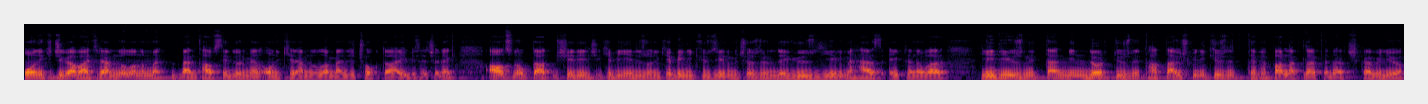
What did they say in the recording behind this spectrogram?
12 GB RAM'li olanı ben tavsiye ediyorum yani 12 RAM'li olan bence çok daha iyi bir seçenek. 6.67 inç 2712 1220 çözünürlüğünde 120 Hz ekranı var. 700 nitten 1400 nit hatta 3200 nit tepe parlaklığa kadar çıkabiliyor.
